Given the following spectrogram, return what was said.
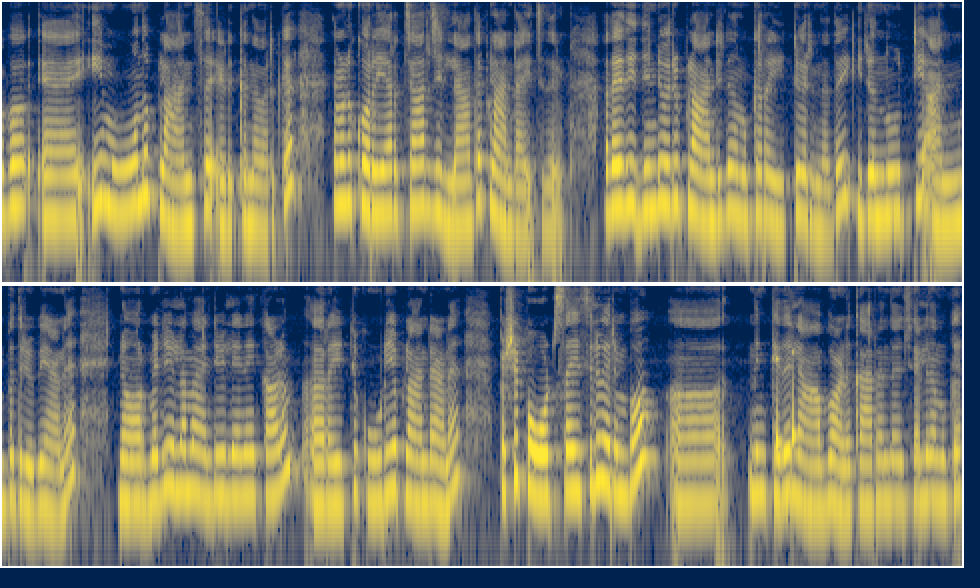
അപ്പോൾ ഈ മൂന്ന് പ്ലാൻസ് എടുക്കുന്നവർക്ക് നമ്മൾ കൊറിയർ ചാർജ് ഇല്ലാതെ പ്ലാന്റ് അയച്ചു തരും. അതായത് ഇതിന്റെ ഒരു പ്ലാന്റിന് നമുക്ക് റേറ്റ് വരുന്നത് ഇരുന്നൂറ്റി അൻപത് രൂപയാണ്. നോർമലി ഉള്ള മാൻഡിവില്ലേനേക്കാളും റേറ്റ് കൂടിയ പ്ലാന്റാണ് പക്ഷേ പോട്ട് സൈസിൽ വരുമ്പോൾ നിങ്ങൾക്കിത് ലാഭമാണ്. കാരണം എന്താ വെച്ചാൽ നമുക്ക്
